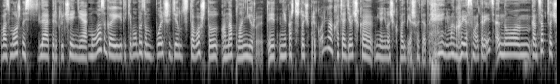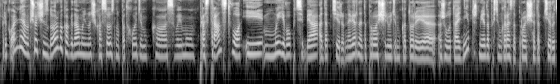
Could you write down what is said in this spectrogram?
возможность для переключения мозга, и таким образом больше делают с того, что она планирует. И мне кажется, что очень прикольно, хотя девочка меня немножечко подбешивает это, я не могу ее смотреть, но концепция очень прикольная. Вообще очень здорово, когда мы немножечко осознанно подходим к своему пространству, и мы его под себя адаптируем. Наверное, это проще людям, которые живут одни, потому что мне, допустим, гораздо проще адаптировать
